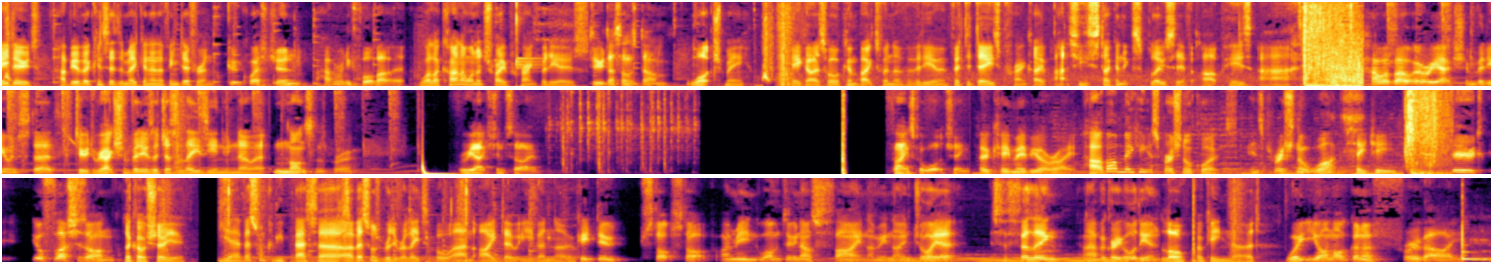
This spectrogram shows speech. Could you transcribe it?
Hey dude, have you ever considered making anything different? Good question. I haven't really thought about it. Well, I kinda wanna try prank videos. Dude, that sounds dumb. Watch me. Hey guys, welcome back to another video and for today's prank I've actually stuck an explosive up his ass. How about a reaction video instead? Dude, reaction videos are just lazy and you know it. Nonsense, bro. Reaction time. Thanks for watching. Okay, maybe you're right. How about making inspirational quotes? Inspirational what? Say cheese. Dude, your flash is on. Look, I'll show you. Yeah, this one could be better. Uh, this one's really relatable and I don't even know. Okay, dude, stop, stop. I mean, what I'm doing now is fine. I mean, I enjoy it. It's fulfilling, and I have a great audience. Lol, okay nerd. Wait, you're not gonna throw that, are you?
